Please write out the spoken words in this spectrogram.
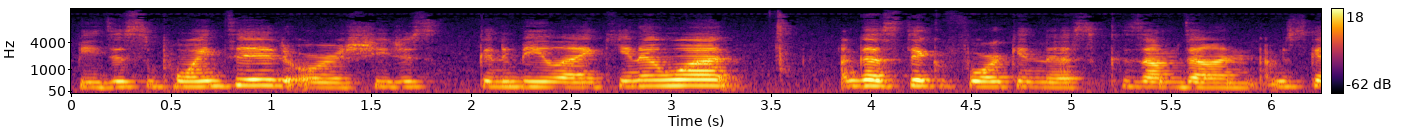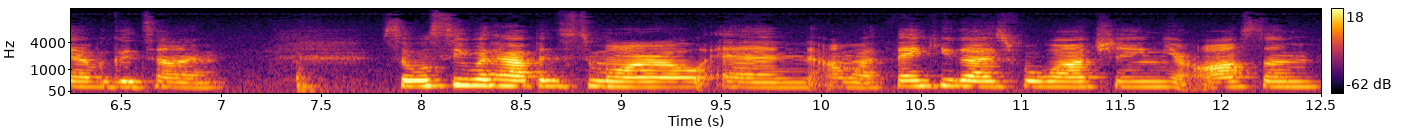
be disappointed? Or is she just to be like, you know what? I'm to stick a fork in this because I'm done. I'm just to have a good time. So we'll see what happens tomorrow. And I want to thank you guys for watching. You're awesome.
